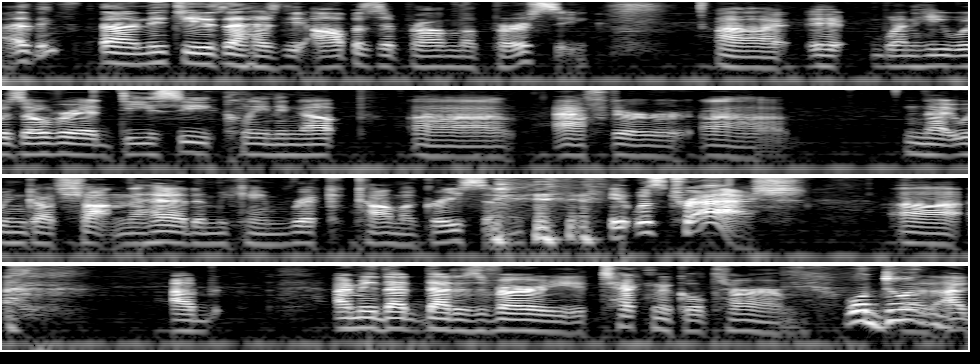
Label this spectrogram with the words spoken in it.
I think uh, has the opposite problem of Percy. Uh, it, when he was over at DC cleaning up uh, after uh, Nightwing got shot in the head and became Rick, comma Grayson, it was trash. Uh, I, I mean that that is a very technical term. Well, don't I-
